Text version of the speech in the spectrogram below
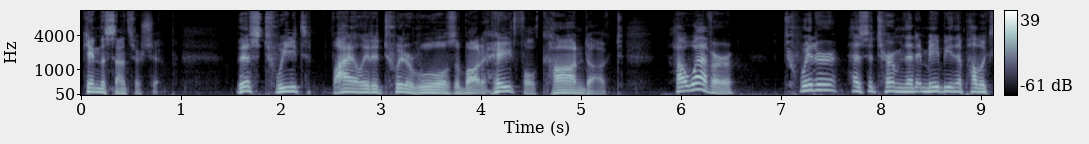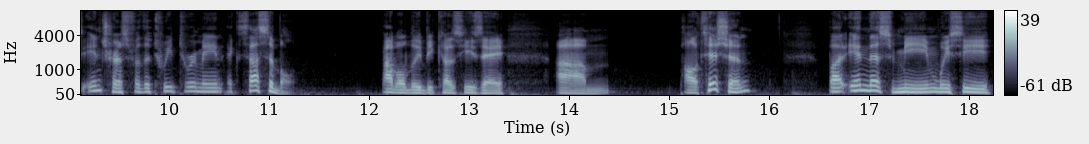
came the censorship. This tweet violated Twitter rules about hateful conduct. However, Twitter has determined that it may be in the public's interest for the tweet to remain accessible. Probably because he's a um, politician. But in this meme, we see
